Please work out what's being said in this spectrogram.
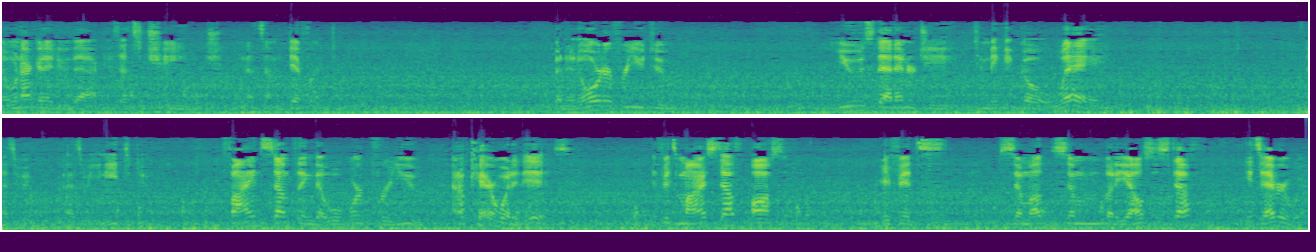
No, we're not going to do that because that's change and that's something different. But in order for you to use that energy to make it go away, that's what, that's what you need to do. Find something that will work for you. I don't care what it is. If it's my stuff, awesome. If it's some other, somebody else's stuff, it's everywhere.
